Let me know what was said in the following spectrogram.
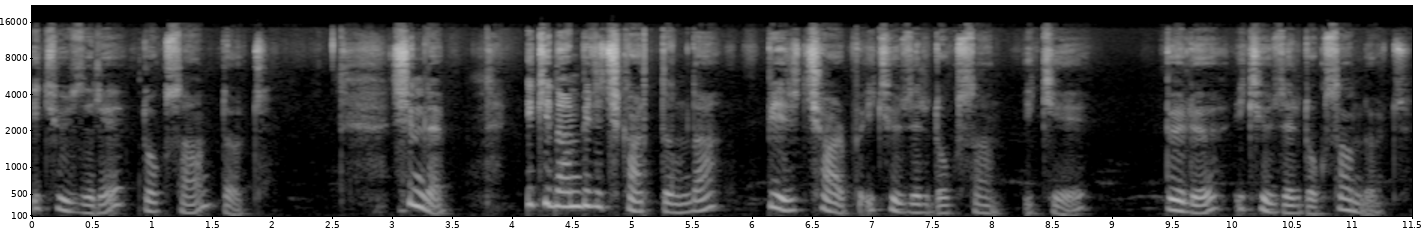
2 üzeri 94. Şimdi 2'den 1'i çıkarttığımda 1 çarpı 2 üzeri 92 bölü 2 üzeri 94.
